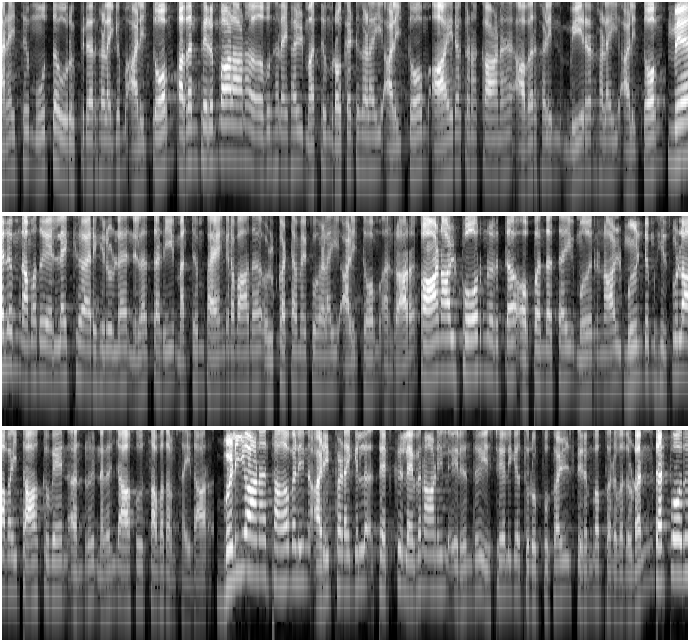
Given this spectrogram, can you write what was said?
அனைத்து மூத்த உறுப்பினர்களையும் அளித்தோம் அதன் பெரும்பாலான ஏவுகணைகள் மற்றும் ராக்கெட்டுகளை அளித்தோம் ஆயிரக்கணக்கான அவர்களின் வீரர்களை அளித்தோம் மேலும் நமது எல்லைக்கு அருகிலுள்ள நிலத்தடி மற்றும் பயங்கரவாத உள்கட்டமைப்புகளை அளித்தோம் என்றார். ஆனால் போர் நிறுத்த ஒப்பந்தத்தை மீறினால் மீண்டும் ஹிஸ்புல்லாவை தாக்குவேன் என்று நெதஞ்சாகு சபதம் செய்தார். வெளியான தகவலின் அடிப்படையில் தெற்கு லெபனானில் இருந்து இஸ்ரேலிய துருப்புகள் திரும்ப பெறுவதுடன் தற்போது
